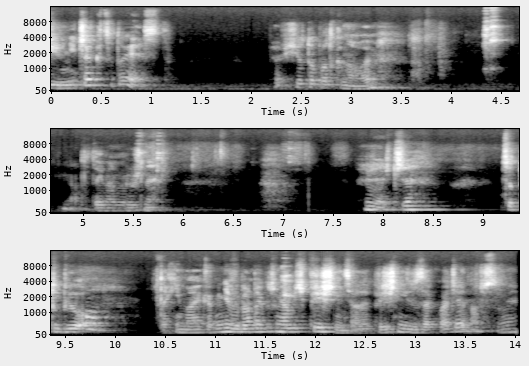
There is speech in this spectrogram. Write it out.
Silniczek? Co to jest? Prawie się o to potknąłem. No tutaj mamy różne rzeczy. Co tu było? W takiej małej kabinie wygląda jakby to miał być prysznic, ale prysznic w zakładzie? No w sumie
